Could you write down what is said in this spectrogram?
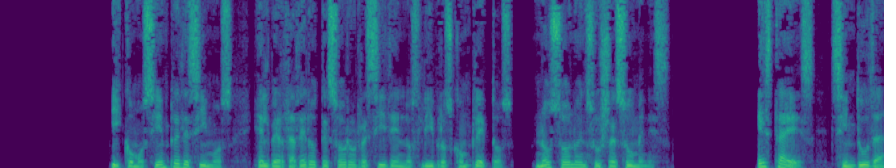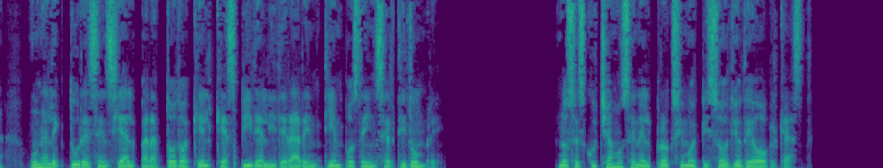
Y como siempre decimos, el verdadero tesoro reside en los libros completos, no solo en sus resúmenes. Esta es, sin duda, una lectura esencial para todo aquel que aspire a liderar en tiempos de incertidumbre. Nos escuchamos en el próximo episodio de Obcast.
